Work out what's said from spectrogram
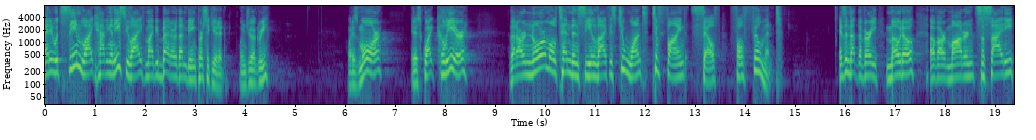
And it would seem like having an easy life might be better than being persecuted. Wouldn't you agree? What is more, it is quite clear that our normal tendency in life is to want to find self fulfillment. Isn't that the very motto of our modern society?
